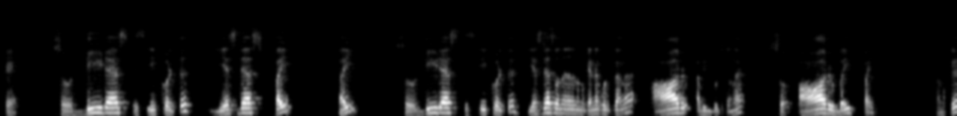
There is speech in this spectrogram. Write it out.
okay so D dash is equal to S dash pi pi so D dash is equal to S dash வந்து நமக்கு என்ன கொடுத்துருக்காங்க? ஆறு அப்படின்னு கொடுத்துருக்காங்க. ஸோ ஆறு பை பை நமக்கு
